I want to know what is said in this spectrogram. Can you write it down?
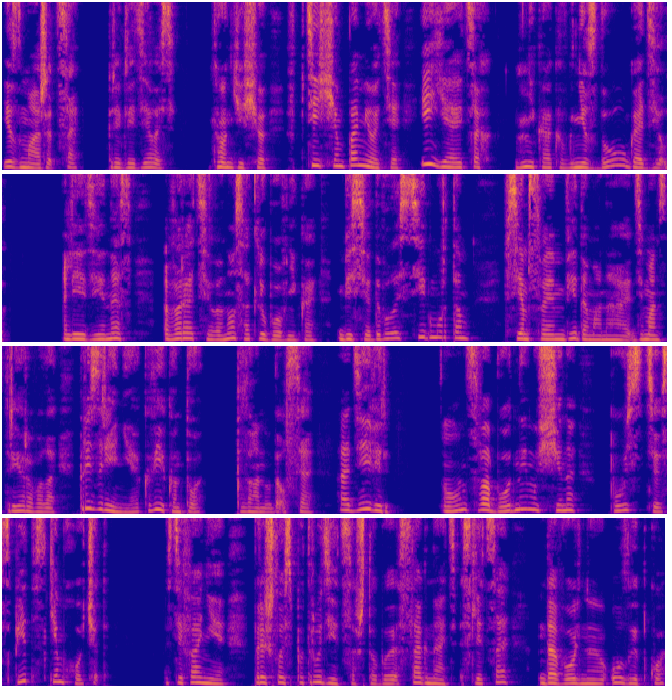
измажется. Пригляделась. Он еще в птичьем помете и яйцах, никак в гнездо угодил. Леди Инесс воротила нос от любовника, беседовала с Сигмуртом. Всем своим видом она демонстрировала презрение к Виконту. План удался. А деверь он свободный мужчина, пусть спит с кем хочет. Стефании пришлось потрудиться, чтобы согнать с лица довольную улыбку.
